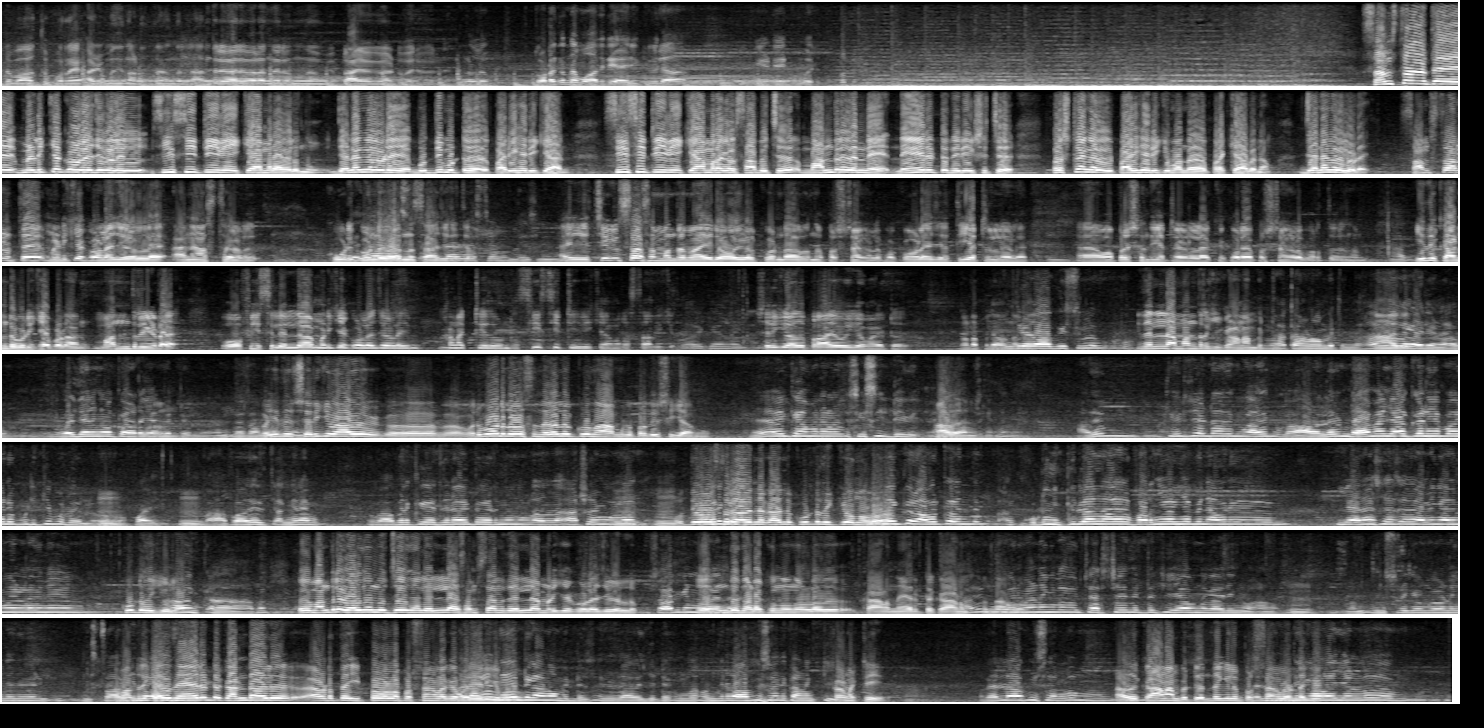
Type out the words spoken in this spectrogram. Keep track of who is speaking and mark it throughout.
Speaker 1: ഇതിന്റെ ഭാഗത്ത് കുറെ അഴിമതി നടത്തുക എന്നല്ല.
Speaker 2: പറയുന്നതിലൊന്നും പ്രായോഗികമായിട്ട് വരുമില്ല
Speaker 3: നിങ്ങൾ തുടങ്ങുന്ന മാതിരി ആയിരിക്കില്ല ഇമ്മീഡിയറ്റ് വരും
Speaker 4: സംസ്ഥാനത്തെ മെഡിക്കൽ കോളേജുകളിൽ C C T V camera വരുന്നു. ജനങ്ങളുടെ ബുദ്ധിമുട്ട് പരിഹരിക്കാൻ സി സി ടി വി ക്യാമറകൾ സ്ഥാപിച്ച് മന്ത്രി തന്നെ നേരിട്ട് നിരീക്ഷിച്ച് പ്രശ്നങ്ങൾ പരിഹരിക്കുമെന്ന് പ്രഖ്യാപനം ജനങ്ങളിലൂടെ. സംസ്ഥാനത്തെ മെഡിക്കൽ കോളേജുകളിലെ അനാസ്ഥകൾ കൂടിക്കൊണ്ടുവരുന്ന സാഹചര്യത്തിൽ ഈ ചികിത്സാ സംബന്ധമായി രോഗികൾക്ക് ഉണ്ടാകുന്ന പ്രശ്നങ്ങൾ ഇപ്പോൾ കോളേജ് തിയേറ്ററുകൾ ഓപ്പറേഷൻ തിയേറ്ററുകളിലൊക്കെ കുറേ പ്രശ്നങ്ങൾ പുറത്തു വരുന്നുണ്ട്. ഇത് കണ്ടുപിടിക്കപ്പെടാൻ മന്ത്രിയുടെ ഓഫീസിൽ എല്ലാ മെഡിക്കൽ കോളേജുകളെയും കണക്ട് ചെയ്തുകൊണ്ട് C C T V camera സ്ഥാപിക്കുന്നു. ശരിക്കും അത് പ്രായോഗികമായിട്ട് നടപ്പിലാവുന്ന ഇതെല്ലാം മന്ത്രിക്ക് കാണാൻ പറ്റും.
Speaker 5: കാണാൻ പറ്റുന്നത്. കാര്യമാണ് അറിയാൻ പറ്റില്ല
Speaker 4: ഇത് ശരിക്കും അത് ഒരുപാട് ദിവസം നിലനിൽക്കുമെന്ന് നമുക്ക് പ്രതീക്ഷിക്കാമോ?
Speaker 5: ഐ ക്യാമറകൾ സി സി ടി വി അതും. തീർച്ചയായിട്ടും അത് അത് വല്ലതും ഡാമേജ് ആക്കുകയാണെങ്കിൽ അപ്പോൾ അവർ പിടിക്കപ്പെടുമല്ലോ ഉറപ്പായി. അപ്പോൾ അത് അങ്ങനെ അവർക്ക് എതിരായിട്ട് വരുന്നു എന്നുള്ള
Speaker 4: ആശയമുള്ള ഉദ്യോഗസ്ഥർ അതിന് അതിന് കൂട്ടു നിൽക്കുമെന്നുള്ളതാണ്
Speaker 5: അവർക്ക് എന്ത് കൂട്ടി നിൽക്കില്ല എന്ന് പറഞ്ഞു കഴിഞ്ഞാൽ പിന്നെ അവർ ഈ അനാശാസ അല്ലെങ്കിൽ അതുപോലുള്ളതിന്
Speaker 4: കൂട്ടു നിൽക്കില്ല
Speaker 5: ആ അപ്പം
Speaker 4: മന്ത്രി പറഞ്ഞെന്ന് വെച്ച് കഴിഞ്ഞാൽ എല്ലാ സംസ്ഥാനത്തെ എല്ലാ മെഡിക്കൽ കോളേജുകളിലും എന്ത് നടക്കുന്നു എന്നുള്ളത് കാണും നേരിട്ട് കാണും എന്നാണ്
Speaker 5: വേണമെങ്കിൽ ചർച്ച ചെയ്തിട്ട് ചെയ്യാവുന്ന കാര്യങ്ങളാണ്.
Speaker 4: മന്ത്രിക്ക് അത് നേരിട്ട് കണ്ടാൽ അവിടുത്തെ ഇപ്പൊ ഉള്ള പ്രശ്നങ്ങളൊക്കെ പരിഹരിക്കും
Speaker 5: നേരിട്ട് കാണാൻ പറ്റും. സാധിച്ചിട്ട് മന്ത്രിയുടെ ഓഫീസുമായിട്ട് കണക്ട്
Speaker 4: കണക്ട് ചെയ്യും.
Speaker 5: എല്ലാ ഓഫീസുകളിലും
Speaker 4: അത് കാണാൻ പറ്റും. എന്തെങ്കിലും പ്രശ്നങ്ങളുണ്ടെങ്കിൽ
Speaker 5: കോളേജുകളിൽ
